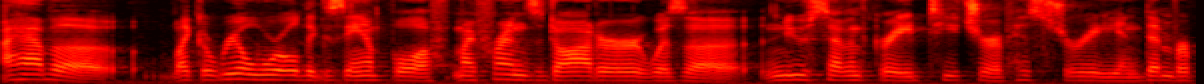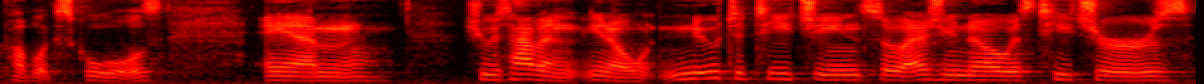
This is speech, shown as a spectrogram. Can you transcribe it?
I have a like a real world example. Of my friend's daughter was a new seventh grade teacher of history in Denver Public Schools, and she was having, you know, new to teaching. So, as you know, as teachers,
